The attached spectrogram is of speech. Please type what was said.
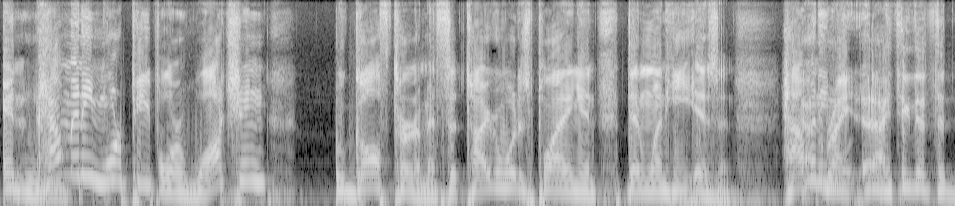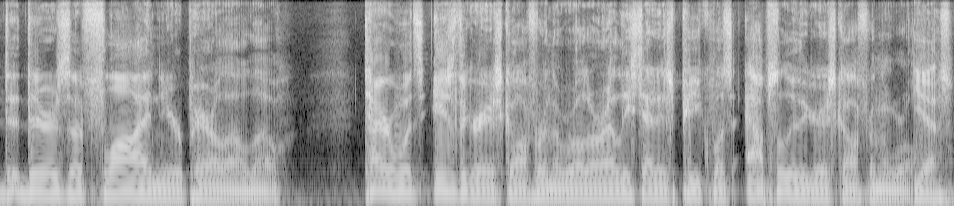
And Mm. how many more people are watching golf tournaments that Tiger Wood is playing in than when he isn't? How many? right. I think that the, there's a flaw in your parallel, though. Tiger Woods is the greatest golfer in the world, or at least at his peak was absolutely the greatest golfer in the world. Yes.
